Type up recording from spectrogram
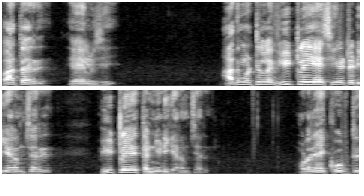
பார்த்தாரு ஏஎல் விஜய். அது மட்டும் இல்லை வீட்டிலையே சிகரெட் அடிக்க ஆரம்பித்தார் வீட்டிலையே தண்ணி அடிக்க ஆரம்பித்தார் உடனே கூப்பிட்டு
